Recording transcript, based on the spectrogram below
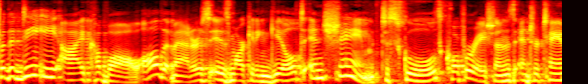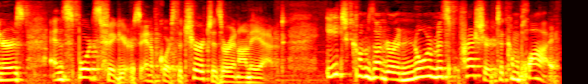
For the DEI cabal, all that matters is marketing guilt and shame to schools, corporations, entertainers, and sports figures. And of course, the churches are in on the act. Each comes under enormous pressure to comply.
